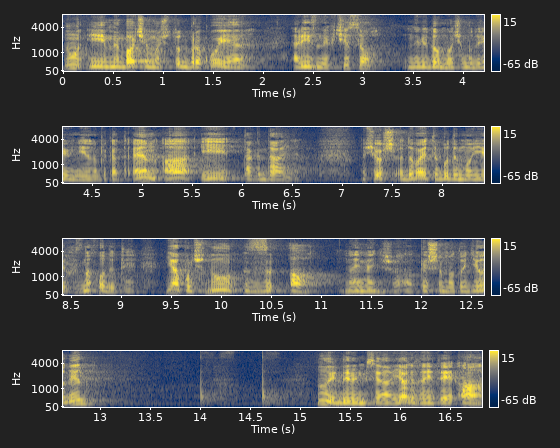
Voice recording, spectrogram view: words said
Ну і ми бачимо, що тут бракує різних чисел. Невідомо, чому дорівнює, наприклад, n, a і так далі. Ну що ж, давайте будемо їх знаходити. Я почну з А, найменшого. Пишемо тоді 1. Ну і дивимося, як знайти А.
